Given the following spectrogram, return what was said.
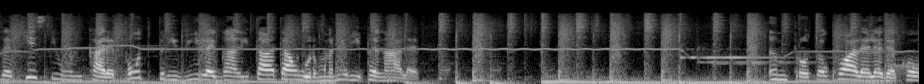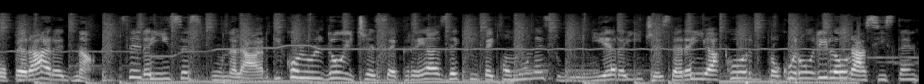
De chestiuni care pot privi legalitatea urmăririi penale. În protocoalele de cooperare DNA, SRI se spune la articolul 2 ce se creează echipe comune sublinierei ce SRI acord procurorilor asistent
